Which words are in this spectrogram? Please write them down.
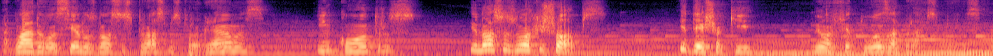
Aguardo você nos nossos próximos programas, encontros e nossos workshops. E deixo aqui meu afetuoso abraço para você.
